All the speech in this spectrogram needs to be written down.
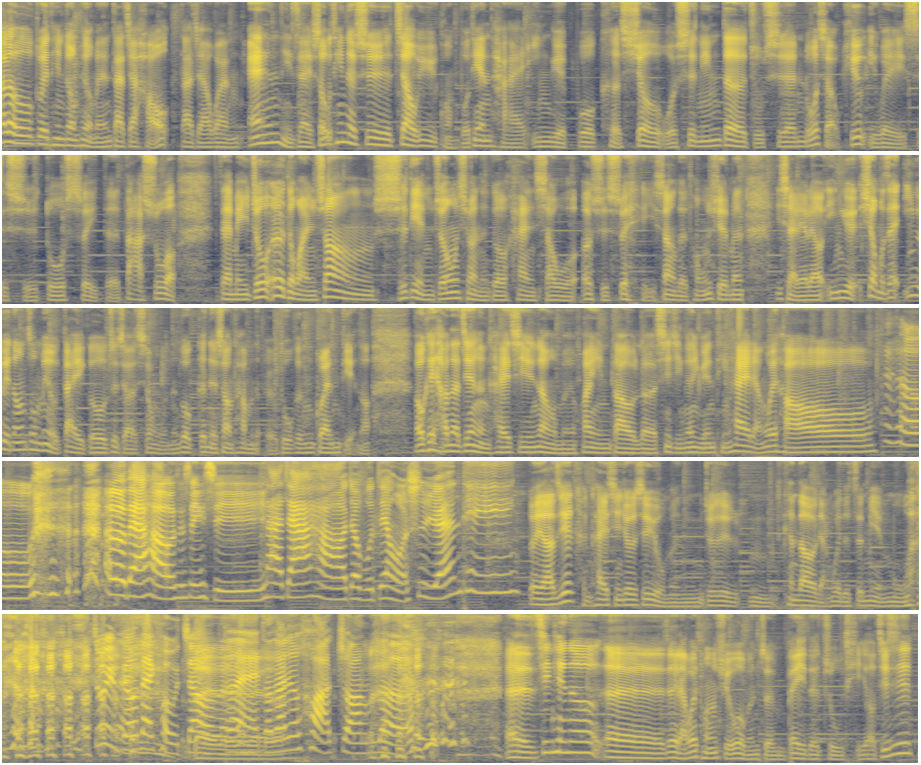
Hello，各位听众朋友们，大家好，大家晚安。你在收听的是教育广播电台音乐播客秀，我是您的主持人罗小 Q，一位四十多岁的大叔哦。在每周二的晚上十点钟，希望能够和小我二十岁以上的同学们一起来聊聊音乐。希望我在音乐当中没有代沟，最主要希望我能够跟得上他们的耳朵跟观点哦。OK，好，那今天很开心，让我们欢迎到了信息跟袁婷，嗨，两位好。Hello，Hello，大家好，我是信息。大家好，好久不见，我是袁婷。对呀、啊，今天很开心，就是我们就是嗯，看到两位的真面目，终于不用戴口罩了。对，早早就化妆了。呃，今天呢，呃，这两位同学为我们准备的主题哦，其实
